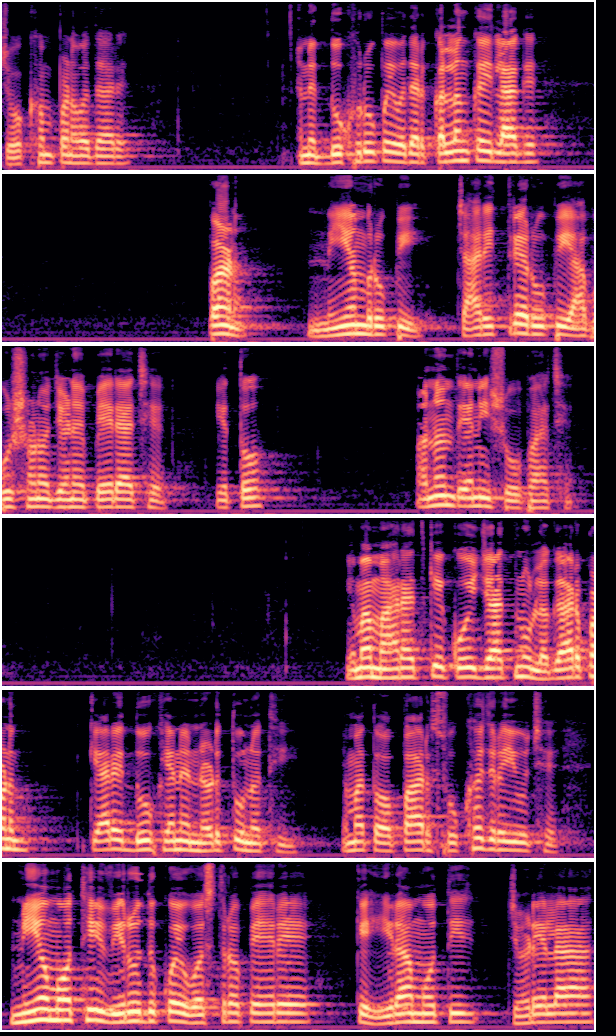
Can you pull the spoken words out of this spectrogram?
જોખમ પણ વધારે. અને દુઃખરૂપે વધારે કલંકય લાગે. પણ નિયમરૂપી ચારિત્ર્યરૂપી આભૂષણો જેણે પહેર્યા છે, એ તો અનંત એની શોભા છે. એમાં મહારાજ કે કોઈ જાતનું લગાર પણ ક્યારેય દુઃખ એને નડતું નથી. એમાં તો અપાર સુખ જ રહ્યું છે. નિયમોથી વિરુદ્ધ કોઈ વસ્ત્ર પહેરે કે હીરા મોતી જડેલા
